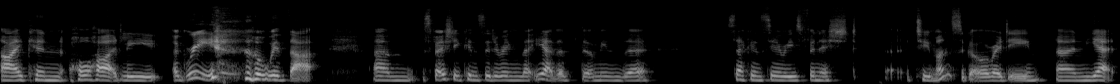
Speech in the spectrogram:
i can wholeheartedly agree with that. Um, especially considering that yeah the, the, i mean the second series finished uh, two months ago already and yet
